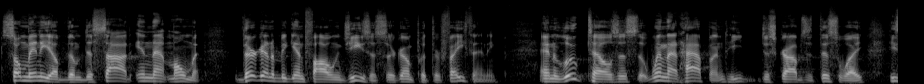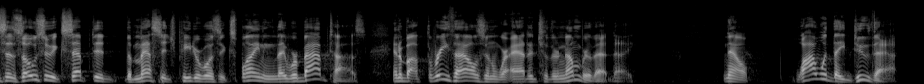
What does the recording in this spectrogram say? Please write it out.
so many of them decide in that moment they're going to begin following Jesus. They're going to put their faith in him. And Luke tells us that when that happened, he describes it this way. He says, Those who accepted the message Peter was explaining, they were baptized. And about 3,000 were added to their number that day. Now, why would they do that?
